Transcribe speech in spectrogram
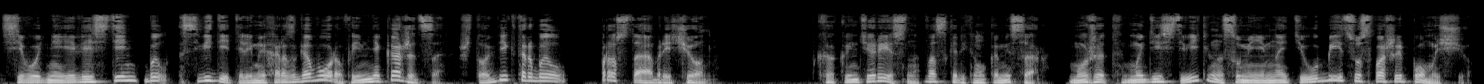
Сегодня я весь день был свидетелем их разговоров, и мне кажется, что Виктор был просто обречен. «Как интересно!» — воскликнул комиссар. «Может, мы действительно сумеем найти убийцу с вашей помощью?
